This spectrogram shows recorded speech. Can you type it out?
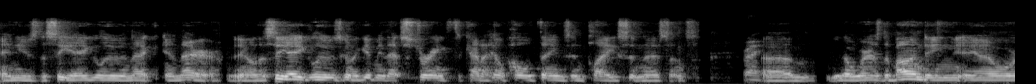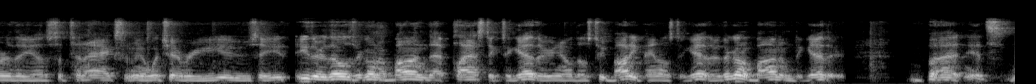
and use the CA glue in that in there. You know, the CA glue is going to give me that strength to kind of help hold things in place in essence. Right. Um, you know, whereas the Bondene, you know, or the uh, Tenax, you know, whichever you use, either of those are going to bond that plastic together. You know, those two body panels together. They're going to bond them together, but it's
